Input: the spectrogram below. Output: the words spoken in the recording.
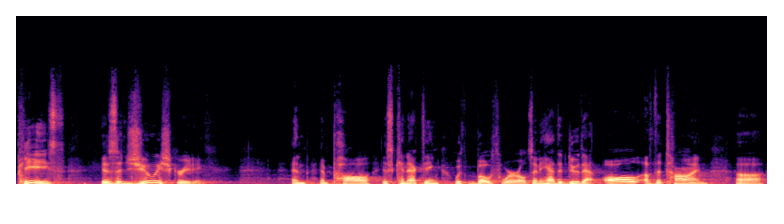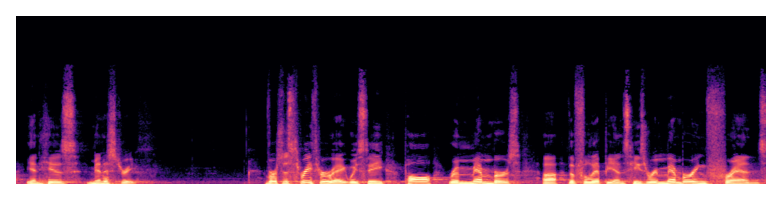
Peace is a Jewish greeting. And, and Paul is connecting with both worlds. And he had to do that all of the time uh, in his ministry. Verses 3 through 8, we see Paul remembers uh, the Philippians. He's remembering friends.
